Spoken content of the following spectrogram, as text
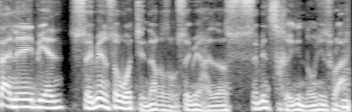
在那一边随便说，我捡到个什么碎片，还是随便扯一点东西出来。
